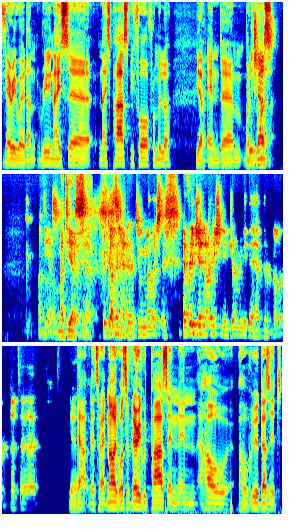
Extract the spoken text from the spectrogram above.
very well done. Really nice, uh, nice pass before from Müller, Yeah, and um, what Which he does. Matthias. Uh, Matthias. Yeah, because yeah, there are two Millers. Every generation in Germany they have their Miller, but uh, yeah, Yeah, that's right. No, it was a very good pass, and and how how Rühr does it,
